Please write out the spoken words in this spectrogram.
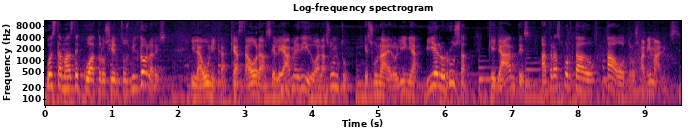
cuesta más de 400 mil dólares y la única que hasta ahora se le ha medido al asunto es una aerolínea bielorrusa que ya antes ha transportado a otros animales.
